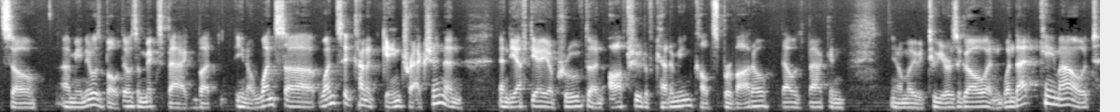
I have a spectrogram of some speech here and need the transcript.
So I mean, it was both. It was a mixed bag. But you know, once uh, once it kind of gained traction and and the FDA approved an offshoot of ketamine called Spravato, that was back in you know maybe two years ago. And when that came out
